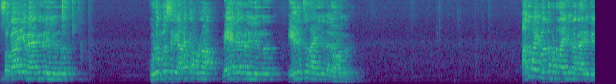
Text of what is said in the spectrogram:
സ്വകാര്യ ബാങ്കുകളിൽ നിന്ന് കുടുംബശ്രീ അടക്കമുള്ള മേഖലകളിൽ നിന്ന് എടുത്തതായിരിക്കുന്ന ലോണുകൾ. അതുമായി ബന്ധപ്പെട്ടതായിരിക്കുന്ന കാര്യത്തിൽ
